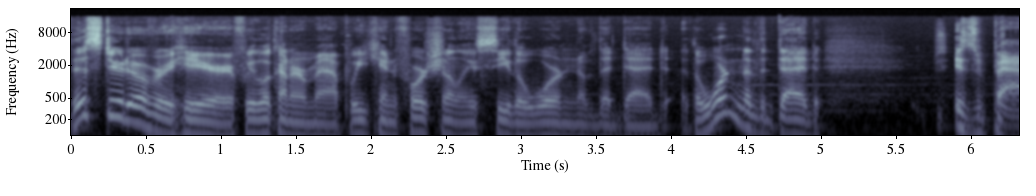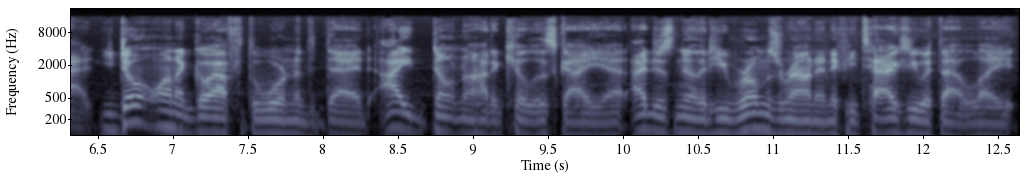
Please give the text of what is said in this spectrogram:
This dude over here, if we look on our map, we can fortunately see the Warden of the Dead. The Warden of the Dead is bad. You don't want to go after the Warden of the Dead. I don't know how to kill this guy yet. I just know that he roams around, and if he tags you with that light,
